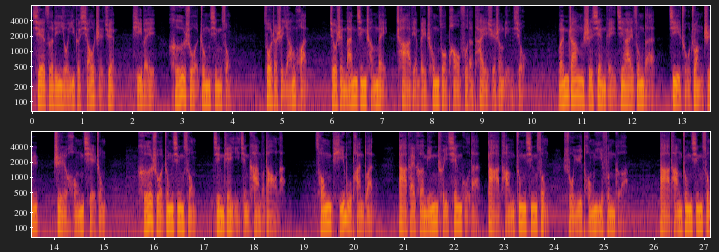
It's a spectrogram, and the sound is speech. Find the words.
册子里有一个小纸卷，题为《和硕中兴颂》，作者是杨焕，就是南京城内差点被冲作泡芙的太学生领袖。文章是献给金哀宗的，祭主壮之，至红切中。《和硕中兴颂》今天已经看不到了。从题目判断，大概和名垂千古的《大唐中兴颂》。属于同一风格，《大唐中兴颂》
